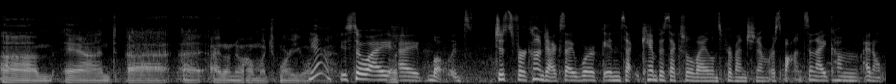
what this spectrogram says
um, and uh, uh, I don't know how much more you want. Yeah. So I, I well, it's just for context. I work in sec- campus sexual violence prevention and response, and I come. I don't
